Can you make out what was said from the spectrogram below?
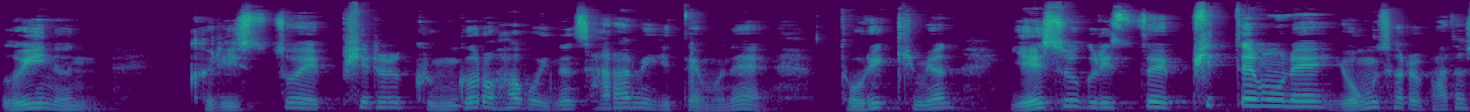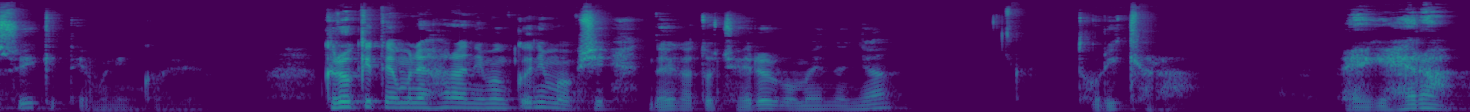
의인은 그리스도의 피를 근거로 하고 있는 사람이기 때문에 돌이키면 예수 그리스도의 피 때문에 용서를 받을 수 있기 때문인 거예요. 그렇기 때문에 하나님은 끊임없이 너희가 또 죄를 범했느냐? 돌이켜라. 회개해라.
